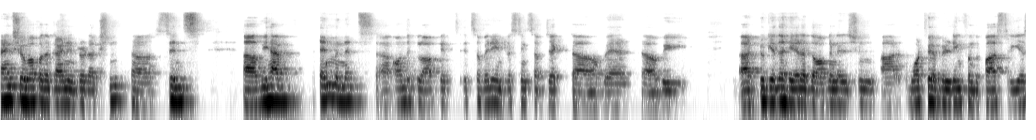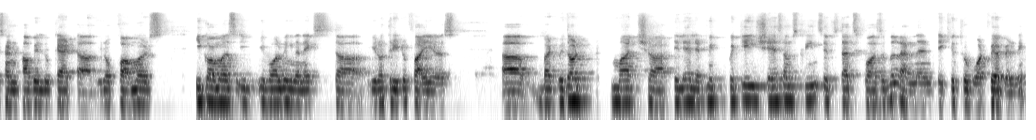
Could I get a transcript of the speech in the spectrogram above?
Thanks, Shobha, for the kind introduction. Uh, since uh, we have 10 minutes uh, on the clock, it, it's a very interesting subject uh, where uh, we together here at the organization are what we are building from the past three years and how we look at uh, you know commerce, e-commerce e evolving in the next you know three to five years. but without much delay, let me quickly share some screens if that's possible and then take you through what we are building.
